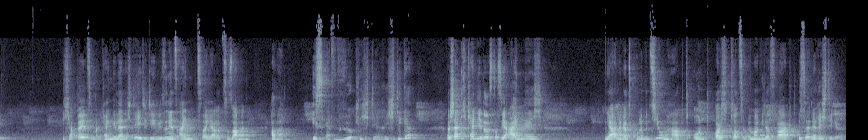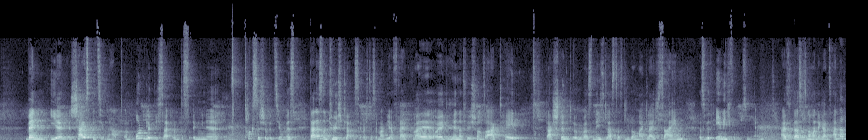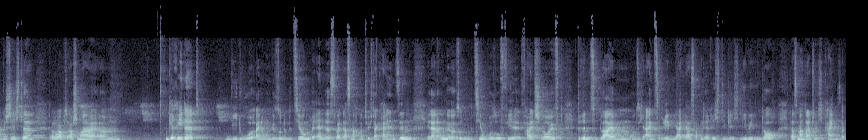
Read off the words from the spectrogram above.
ich habe da jetzt jemanden kennengelernt, ich date den, wir sind jetzt ein, zwei Jahre zusammen. Aber ist er wirklich der Richtige? Wahrscheinlich kennt ihr das, dass ihr eigentlich ja, eine ganz coole Beziehung habt und euch trotzdem immer wieder fragt, ist er der Richtige? Wenn ihr eine Scheißbeziehung habt und unglücklich seid und das irgendwie eine toxische Beziehung ist, dann ist natürlich klar, dass ihr euch das immer wieder fragt, weil euer Gehirn natürlich schon sagt, hey, da stimmt irgendwas nicht, lasst das lieber mal gleich sein, das wird eh nicht funktionieren. Also das ist nochmal eine ganz andere Geschichte, darüber habe ich auch schon mal ähm, geredet wie du eine ungesunde Beziehung beendest, weil das macht natürlich dann keinen Sinn, in einer ungesunden Beziehung, wo so viel falsch läuft, drin zu bleiben und sich einzureden, ja, er ist aber der Richtige, ich liebe ihn doch. Das macht natürlich keinen Sinn.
